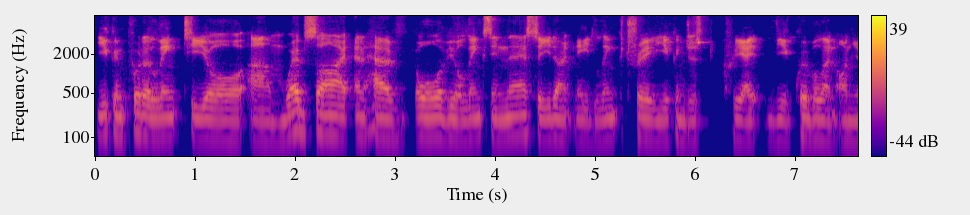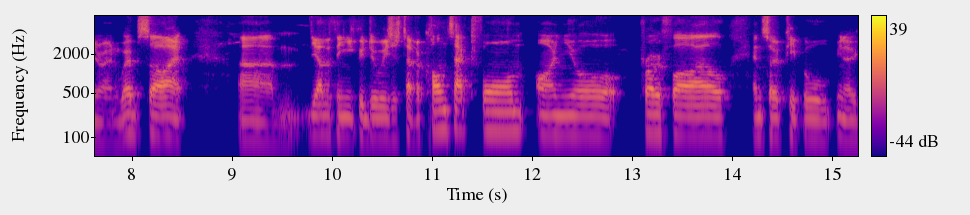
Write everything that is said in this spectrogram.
you can put a link to your um, website and have all of your links in there. So you don't need Linktree. You can just create the equivalent on your own website. Um, the other thing you could do is just have a contact form on your profile. And so people, you know,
